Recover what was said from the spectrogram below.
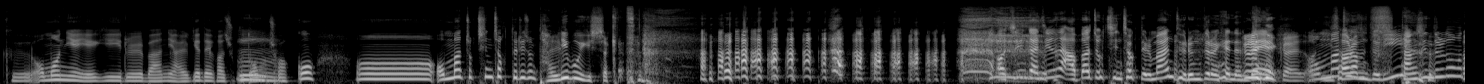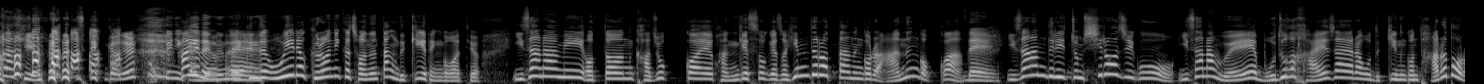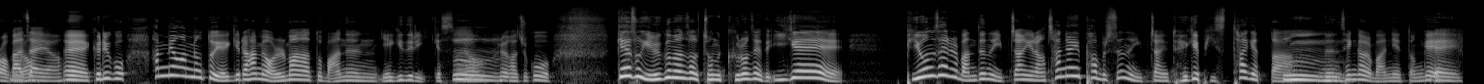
그 어머니의 얘기를 많이 알게 돼가지고 음. 너무 좋았고 어 엄마 쪽 친척들이 좀 달리 보이기 시작했다. 어, 지금까지는 아빠 쪽 친척들만 드릉드릉 했는데 그러니까 어, 이 엄마 쪽 사람들이 당신들도 이런 생각을 그러니까요. 하게 됐는데 네. 근데 오히려 그러니까 저는 딱 느끼게 된 것 같아요. 이 사람이 어떤 가족과의 관계 속에서 힘들었다는 걸 아는 것과 네 이 사람들이 좀 싫어지고 이 사람 외에 모두가 가해자라고 느끼는 건 다르더라고요. 맞아요. 네, 그리고 한 명 한 명 또 얘기를 하면 얼마나 또 많은 얘기들이 있겠어요. 음. 그래가지고 계속 읽으면서 저는 그런 생각이 들어요. 이게 비욘세를 만드는 입장이랑 차녀 힙합을 쓰는 입장이 되게 비슷하겠다는 음. 생각을 많이 했던 게 네.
